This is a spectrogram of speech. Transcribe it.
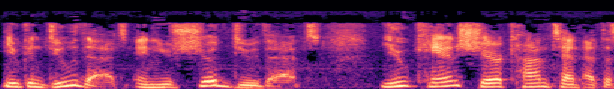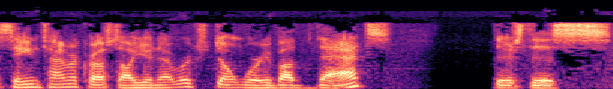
you can do that, and you should do that. You can share content at the same time across all your networks. Don't worry about that. There's this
